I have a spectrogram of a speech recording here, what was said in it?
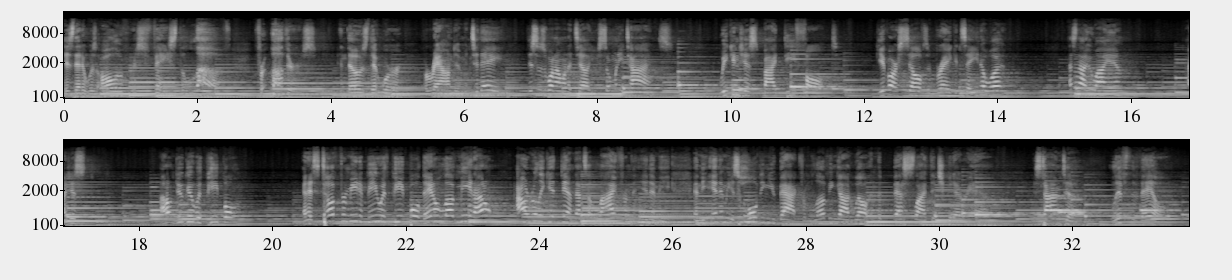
is that it was all over his face the love for others and those that were around him. And today, this is what I want to tell you. So many times, we can just by default give ourselves a break and say, you know what? That's not who I am. I just, I don't do good with people. And it's tough for me to be with people. They don't love me, and I don't, I don't really get them. That's a lie from the enemy and the enemy is holding you back from loving God well and the best life that you could ever have. It's time to lift the veil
